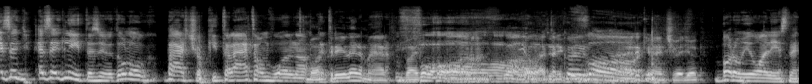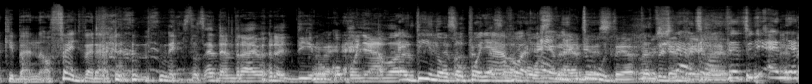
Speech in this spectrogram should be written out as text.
Ez egy, ez egy létező dolog, bárcsak kitaláltam volna. Van trailer már? Vagy... Van. Jó, hát akkor van. erre kíváncsi vagyok. Barom jól néznek ki benne a fegyverek, Nézd, az Adam Driver egy dino koponyával. egy dino koponyával, ennyit tud. Tehát, hogy- ennél,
